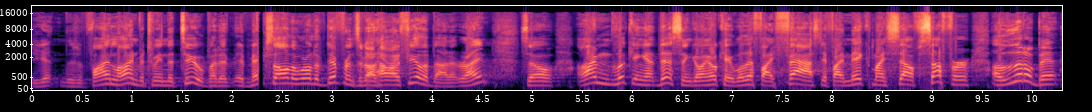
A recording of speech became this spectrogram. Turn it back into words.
You get, there's a fine line between the two, but it, it, makes all the world of difference about how I feel about it, right? So I'm looking at this and going, okay, well, if I fast, if I make myself suffer a little bit,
